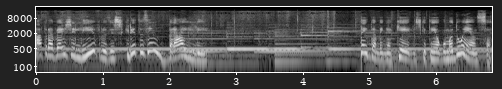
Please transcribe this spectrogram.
através de livros escritos em braille. Tem também aqueles que têm alguma doença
